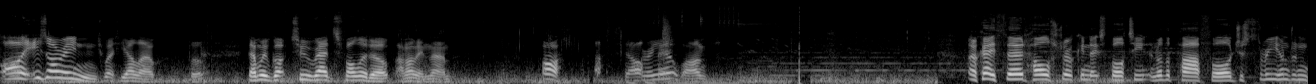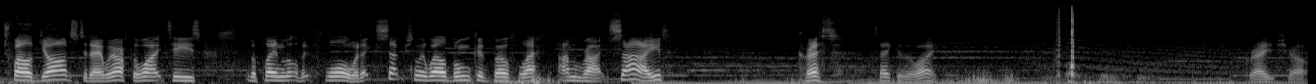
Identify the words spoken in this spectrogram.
Oh, it is orange. It's yellow. But then we've got two reds followed up. I'm having them. Oh, Stop three up one. Okay, third hole, stroke index 14, another par four, just 312 yards today. We are off the white tees, they're playing a little bit forward. Exceptionally well bunkered both left and right side. Chris, take us away. Great shot.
